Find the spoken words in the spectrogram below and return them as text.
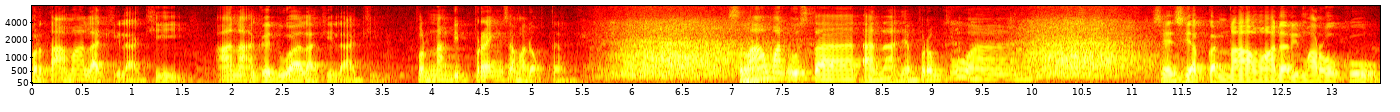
pertama laki-laki. Anak kedua laki-laki. Pernah diprank sama dokter Selamat Ustadz Anaknya perempuan saya siapkan nama dari Maroko.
